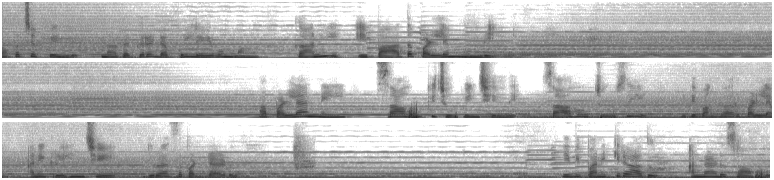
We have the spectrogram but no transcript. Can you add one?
అవ్వ చెప్పింది నా దగ్గర డబ్బులు లేవమ్మా కానీ ఈ పాత పళ్ళెం ఉంది. ఆ పళ్ళాన్ని సాహుకి చూపించింది. సాహు చూసి ఇది బంగారు పళ్ళెం అని గ్రహించి దురాశపడ్డాడు. ఇది పనికిరాదు అన్నాడు సాహు.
